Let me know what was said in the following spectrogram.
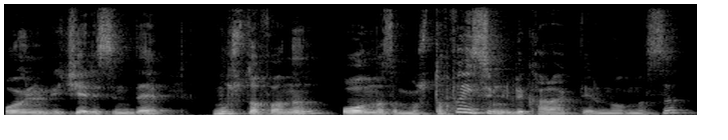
oyunun içerisinde Mustafa'nın olması. Mustafa isimli bir karakterin olması.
